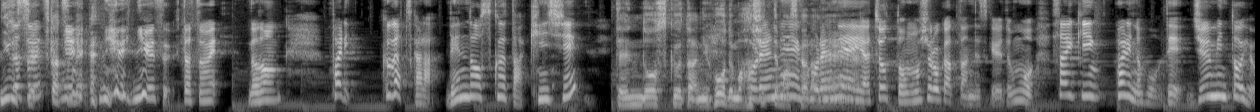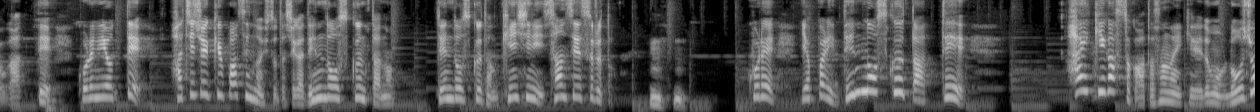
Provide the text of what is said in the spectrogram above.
ニュース二つ目ニュース2つ目。どどん。パリ、9月から電動スクーター禁止？電動スクーター日本でもこ走っれね、てますからね。これね、いや、ちょっと面白かったんですけれども、最近、パリの方で住民投票があって、これによって、89%の人たちが電動スクーターの、電動スクーターの禁止に賛成すると。うんうん。これ、やっぱり電動スクーターって、排気ガスとかは出さないけれども、路上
